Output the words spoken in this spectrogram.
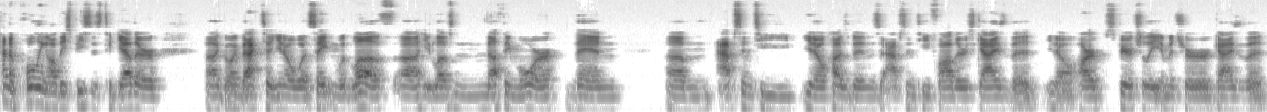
kind of pulling all these pieces together. Uh, going back to you know what Satan would love, uh, he loves nothing more than um, absentee, you know, husbands, absentee fathers, guys that you know are spiritually immature, guys that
